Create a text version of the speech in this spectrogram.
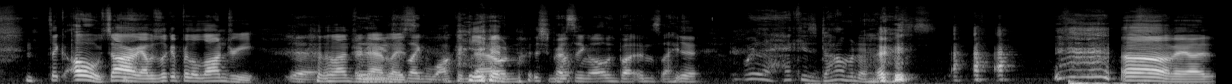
it's like, oh, sorry, I was looking for the laundry. Yeah. The laundry and then man place. just like walking Yeah, down, push pressing all the buttons. Like, Yeah. where the heck is Domino's? oh, man.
